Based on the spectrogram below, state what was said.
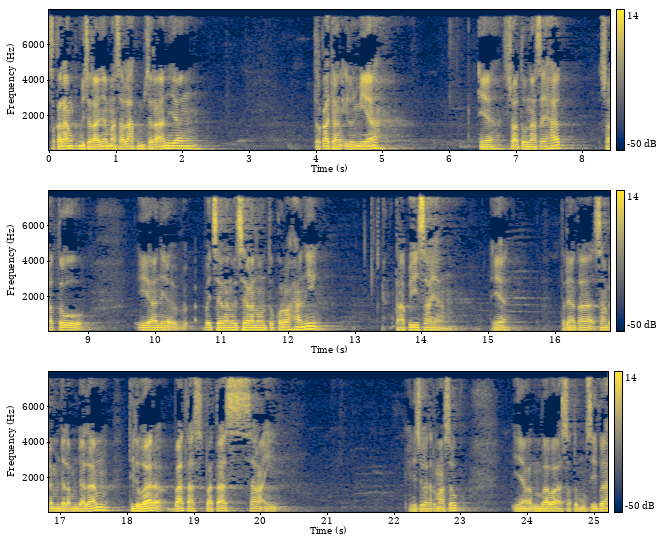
sekarang pembicaraannya masalah pembicaraan yang terkadang ilmiah ya, suatu nasihat, suatu yakni wejangan-wejangan untuk rohani tapi sayang ya ternyata sampai mendalam-mendalam di luar batas-batas syar'i ini juga termasuk yang membawa satu musibah,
